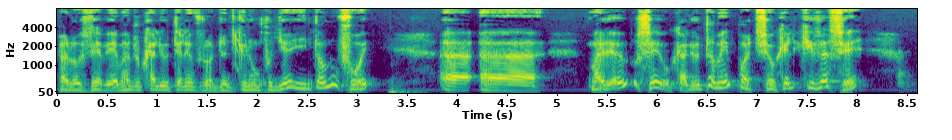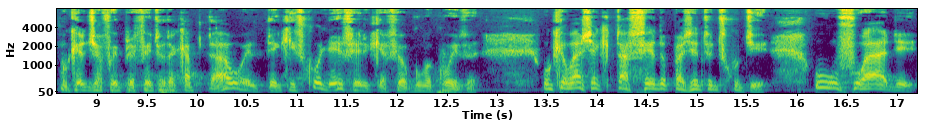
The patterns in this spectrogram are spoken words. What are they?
para nos receber, mas o Calil telefonou dizendo que não podia ir, então não foi. Ah, ah, mas eu não sei, o Calil também pode ser o que ele quiser ser, porque ele já foi prefeito da capital, ele tem que escolher se ele quer ser alguma coisa. O que eu acho é que está cedo para a gente discutir. O Fuad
